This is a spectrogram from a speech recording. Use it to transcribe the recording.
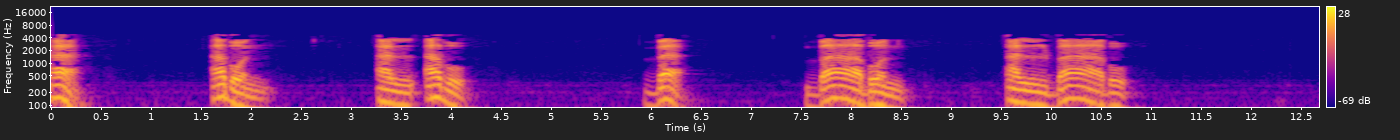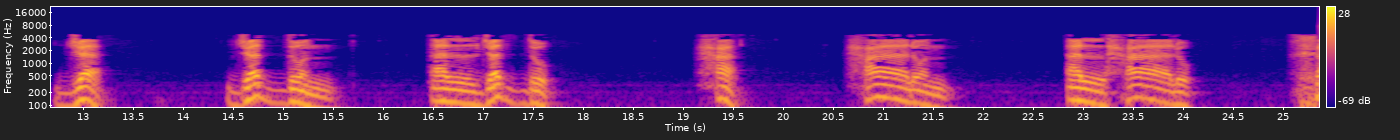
أ. أب. الأب. ب. باب. الباب. ج. جد. الجد. ح. حال. الحال. خ.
